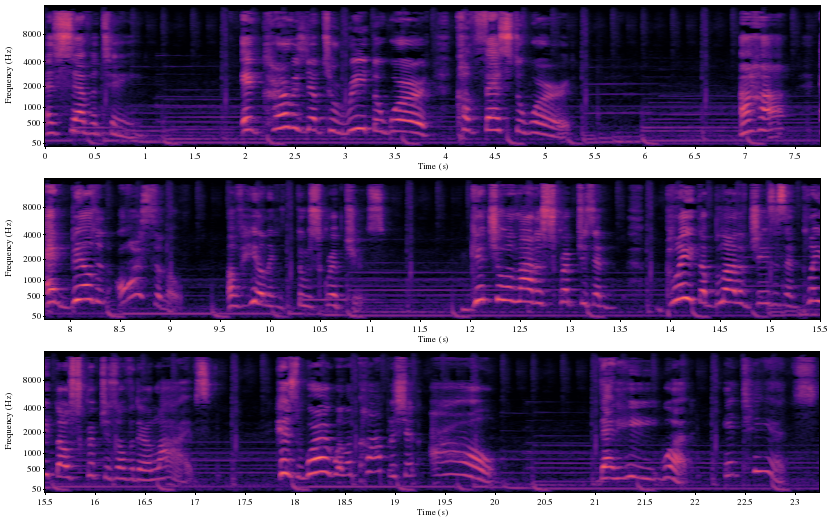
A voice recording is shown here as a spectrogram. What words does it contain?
and 17. Encourage them to read the word, confess the word, uh huh. And build an arsenal of healing through scriptures. Get you a lot of scriptures and plead the blood of Jesus and plead those scriptures over their lives. His word will accomplish in all that he what intends.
